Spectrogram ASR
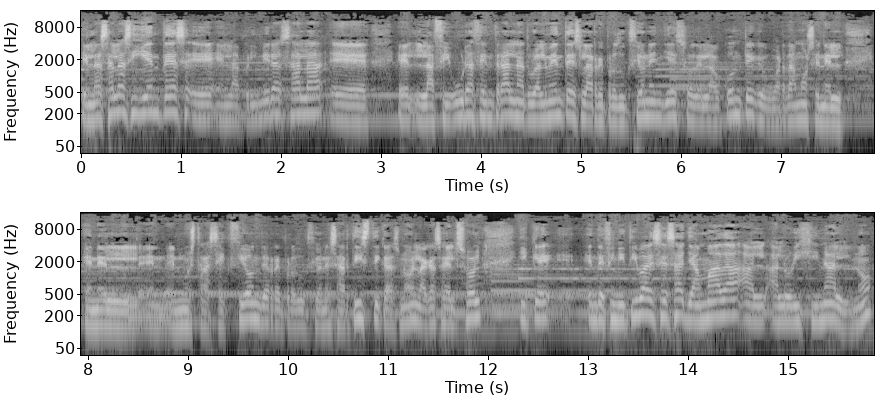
En las salas siguientes, eh, en la primera sala, eh, la figura central naturalmente es la reproducción en yeso del Laoconte que guardamos en, el, en, el, en, nuestra sección de reproducciones artísticas, ¿no? en la Casa del Sol, y que en definitiva es esa llamada al, al original, ¿no?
